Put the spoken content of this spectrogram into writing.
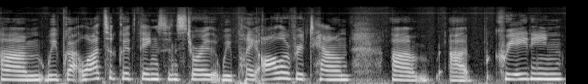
Um, we've got lots of good things in store that we play all over town, um, uh, creating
